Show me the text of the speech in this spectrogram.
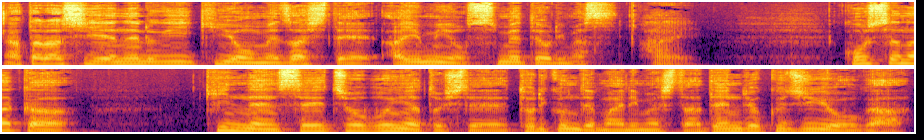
新しいエネルギー企業を目指して歩みを進めております。はい、こうした中、近年成長分野として取り組んでまいりました電力事業が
